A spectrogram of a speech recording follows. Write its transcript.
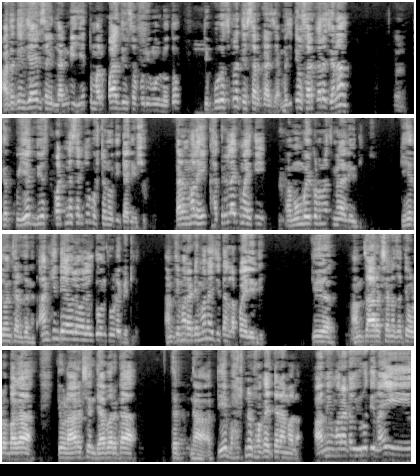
आता त्यांनी जाहीर सांगितलं आणि मी हे तुम्हाला पाच दिवसापूर्वी म्हणलो होतो ते पुरस्कृत आहे सरकारच्या. म्हणजे तेव्हा सरकारच आहे ना? तर एक दिवस पटण्यासारखी गोष्ट नव्हती त्या दिवशी. कारण मला ही खात्रीलायक माहिती मुंबईकडूनच मिळाली होती की हे दोन चार जण आणखीन त्या लेवलला दोन जोडे भेटले. आमचे मराठी म्हणायचे त्यांना पहिल्यांदी की आमचं आरक्षणाचं तेवढं बघा तेवढं आरक्षण द्या बरं का. तर ते भाषण ठोकायचे तर आम्हाला. आम्ही मराठा विरोधी नाही.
